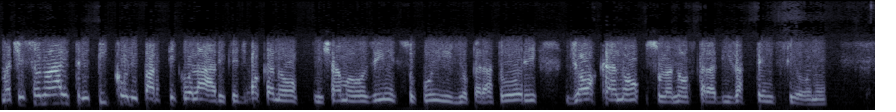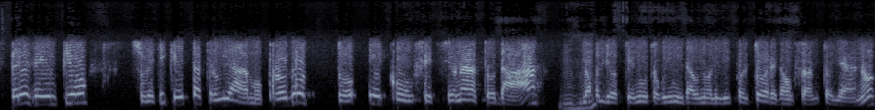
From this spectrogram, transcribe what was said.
Ma ci sono altri piccoli particolari che giocano, diciamo così, su cui gli operatori giocano sulla nostra disattenzione. Per esempio, sull'etichetta troviamo prodotto e confezionato da, uh-huh. l'olio ottenuto quindi da un olivicoltore, da un frantoiano,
